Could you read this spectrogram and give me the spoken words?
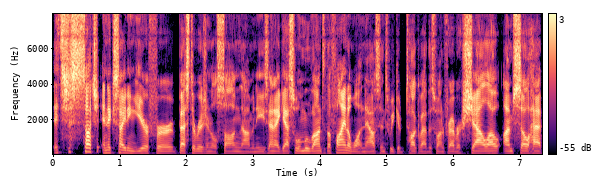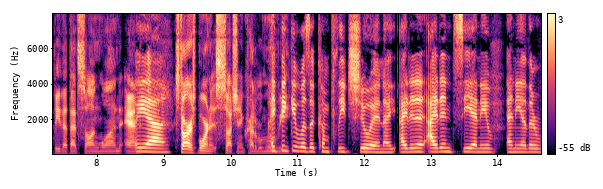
it's just such an exciting year for best original song nominees. And I guess we'll move on to the final one now, since we could talk about this one forever. Shallow. I'm so happy that that song won. And Yeah. Stars Born is such an incredible movie. I think it was a complete shoe in. I, I didn't I didn't see any any other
